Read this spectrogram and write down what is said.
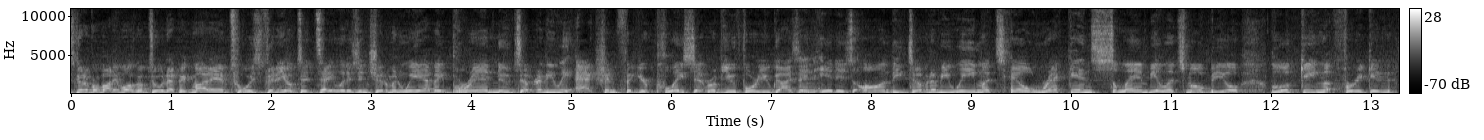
is good, everybody? Welcome to an Epic My Damn Toys video. Today, ladies and gentlemen, we have a brand new WWE action figure playset review for you guys, and it is on the WWE Mattel Wrekkin' Slambulance Mobile, looking freaking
